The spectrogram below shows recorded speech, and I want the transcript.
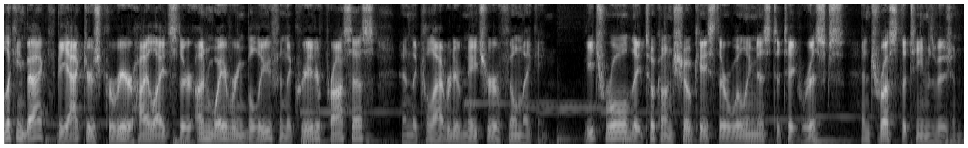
Looking back, the actor's career highlights their unwavering belief in the creative process and the collaborative nature of filmmaking. Each role they took on showcased their willingness to take risks and trust the team's vision.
